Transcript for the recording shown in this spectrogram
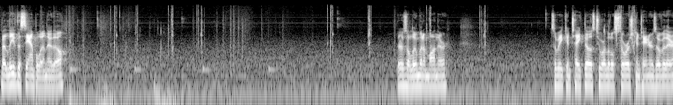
But leave the sample in there though. There's aluminum on there. So we can take those to our little storage containers over there.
